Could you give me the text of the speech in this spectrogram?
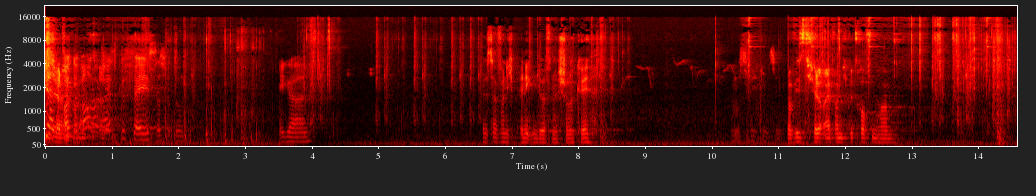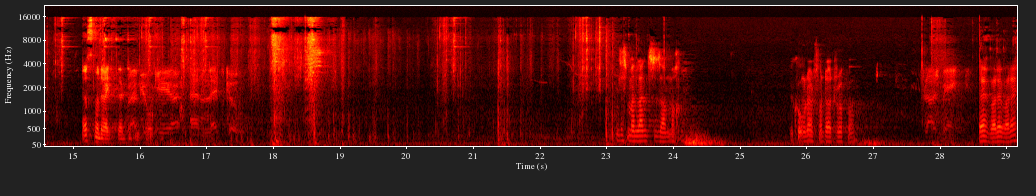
Ja, der war genau jetzt gefaced, das war dumm. Egal. Du hättest einfach nicht paniken dürfen, ist schon okay. Weil wir sich halt einfach nicht getroffen haben. Erstmal direkt gleich die Your gekauft. gear and let's go. Lass mal lang zusammen machen. Wir gucken dann von da Dropper. Warte, warte, warte.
